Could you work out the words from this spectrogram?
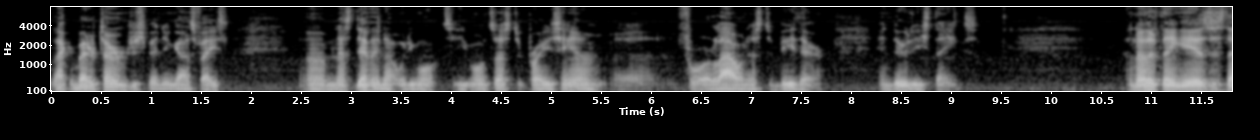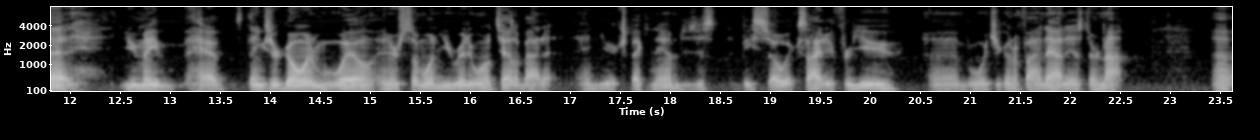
lack of better terms, you're spitting in God's face. Um, that's definitely not what he wants. He wants us to praise him uh, for allowing us to be there and do these things. Another thing is, is that you may have things are going well and there's someone you really want to tell about it and you're expecting them to just be so excited for you. Uh, but what you're going to find out is they're not. Uh,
